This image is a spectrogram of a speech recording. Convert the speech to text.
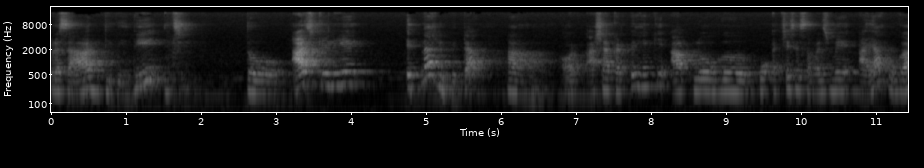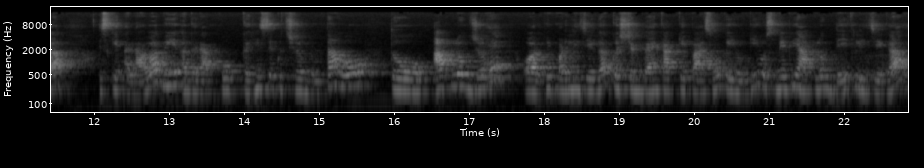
प्रसाद द्विवेदी जी। तो आज के लिए इतना ही बेटा। और आशा करते हैं कि आप लोग को अच्छे से समझ में आया होगा। इसके अलावा भी अगर आपको कहीं से कुछ मिलता हो तो आप लोग जो है और भी पढ़ लीजिएगा। क्वेश्चन बैंक आपके पास हो, गई होगी। उसमें भी आप लोग देख लीजिएगा।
